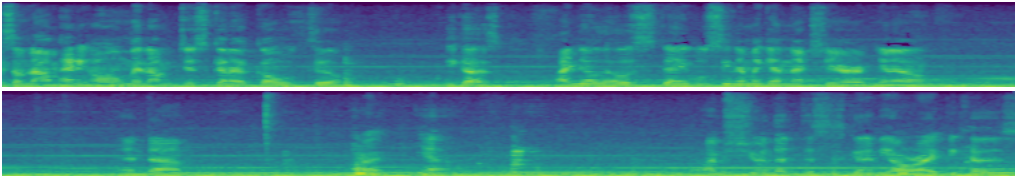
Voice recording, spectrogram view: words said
so now I'm heading home and I'm just gonna go to because I know that let's stay we'll see them again next year, you know. And um alright, yeah. I'm sure that this is gonna be alright because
